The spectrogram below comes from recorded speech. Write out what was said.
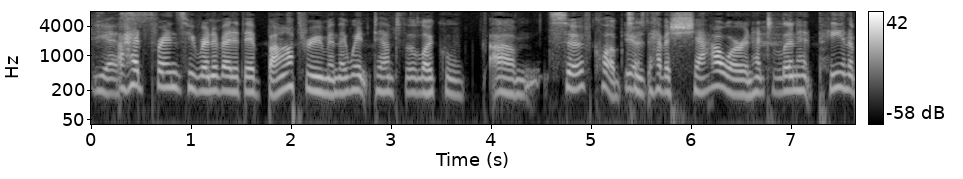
Yes. I had friends who renovated their bathroom and they went down to the local um, surf club to Yeah. have a shower and had to learn how to pee in a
